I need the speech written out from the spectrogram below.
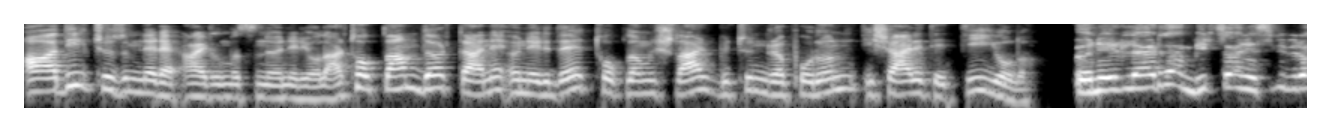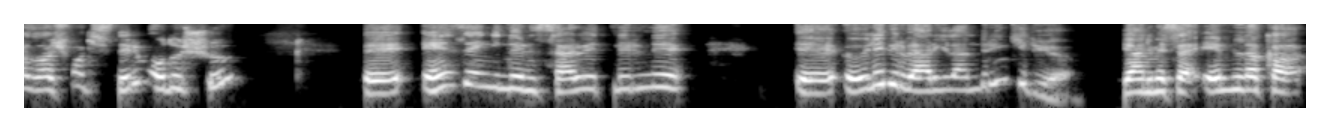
adil çözümlere ayrılmasını öneriyorlar. Toplam dört tane öneride toplamışlar bütün raporun işaret ettiği yolu. Önerilerden bir tanesini biraz açmak isterim. O da şu, e, en zenginlerin servetlerini e, öyle bir vergilendirin ki diyor. Yani mesela emlaka,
